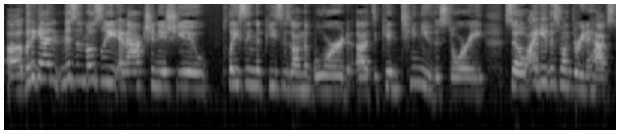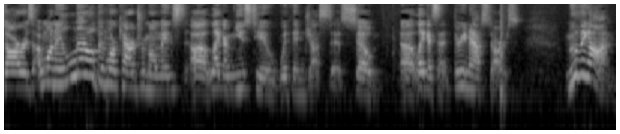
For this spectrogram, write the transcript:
Uh, but again, this is mostly an action issue placing the pieces on the board uh, to continue the story. So I gave this one three and a half stars. I wanted a little bit more character moments uh, like I'm used to with Injustice. So, uh, like I said, three and a half stars. Moving on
